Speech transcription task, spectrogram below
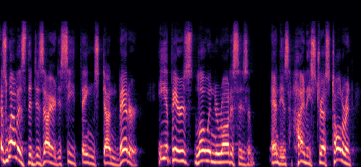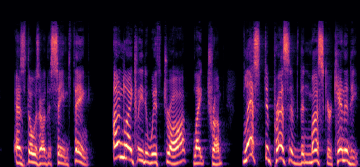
as well as the desire to see things done better. He appears low in neuroticism and is highly stress tolerant, as those are the same thing. Unlikely to withdraw, like Trump, less depressive than Musk or Kennedy,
